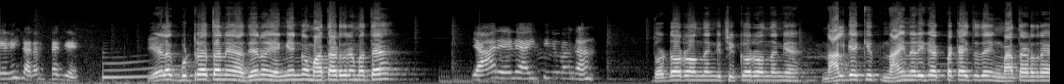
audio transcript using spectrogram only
ಹೇಳಿ ಕರೆಕ್ಟಾಗಿ ಹೇಳಕ್ ಬಿಟ್ರೆ ತಾನೇ ಅದೇನೋ ಹೆಂಗೆಂಗೋ ಮಾತಾಡಿದ್ರೆ ಮತ್ತೆ? ಯಾರು ಹೇಳಿ ಐತಿ ಇವಾಗ? ದೊಡ್ಡವರು ಅಂದಂಗೆ ಚಿಕ್ಕವರು ಅಂದಂಗೆ ನಾಲ್ಗೆ ಕಿತ್ ನಾಯಿ ನರಿಗೆ ಹಾಕ್ಬೇಕಾಯ್ತದೆ ಹಿಂಗೆ ಮಾತಾಡಿದ್ರೆ.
